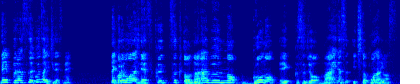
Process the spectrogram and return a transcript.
で、プラス、こいつは1ですね。で、これも同じです。くっつくと7分の5の x 乗マイナス1とこうなります。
